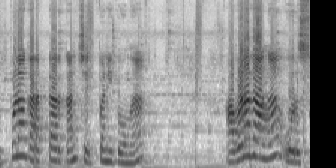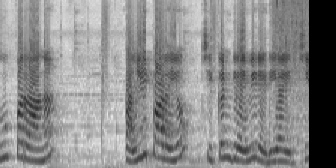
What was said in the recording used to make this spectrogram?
உப்புலாம் கரெக்டாக இருக்கான்னு செக் பண்ணிக்கோங்க. அவ்வளோதாங்க. ஒரு சூப்பரான பள்ளிப்பாளையம் சிக்கன் கிரேவி ரெடி ஆயிடுச்சு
